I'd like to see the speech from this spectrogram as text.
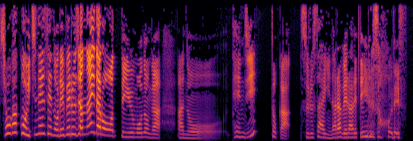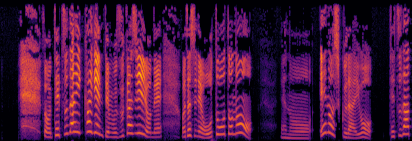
小学校1年生のレベルじゃないだろうっていうものが、あのー、展示とかする際に並べられているそうです。その手伝い加減って難しいよね。私ね、弟の、あのー、絵の宿題を手伝っ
